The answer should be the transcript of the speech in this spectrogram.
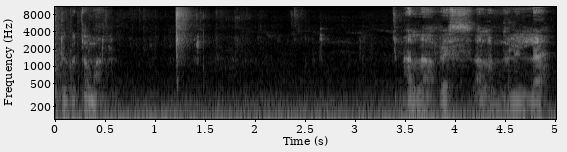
এটুকু তোমার। আল্লাহ হাফেজ, আলহামদুলিল্লাহ।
